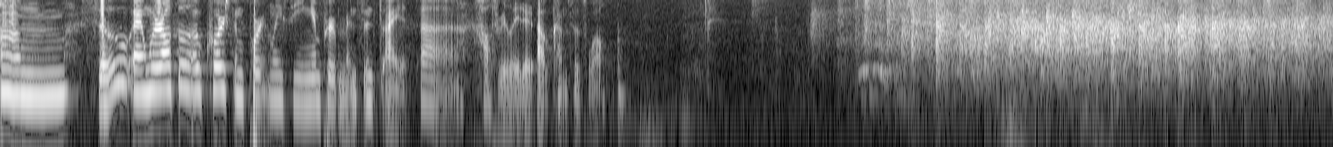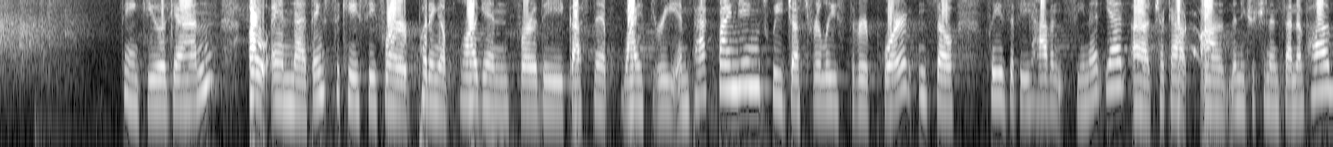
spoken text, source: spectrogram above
Um, so, and we're also, of course, importantly seeing improvements in diet, uh, health-related outcomes as well. Thank you again. Oh, and uh, thanks to Casey for putting a plug in for the GusNIP Y3 impact findings. We just released the report, and so please, if you haven't seen it yet, uh, check out uh, the Nutrition Incentive Hub.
